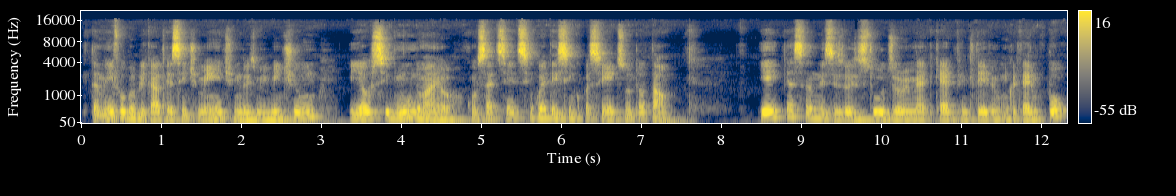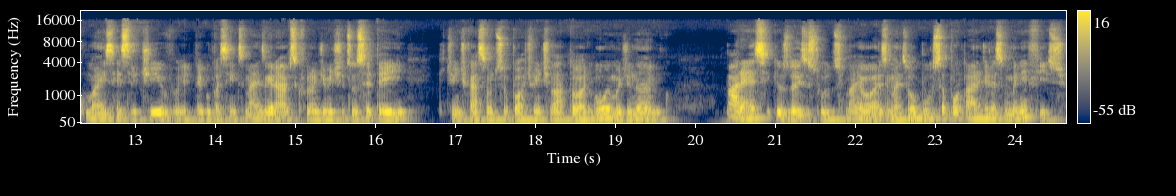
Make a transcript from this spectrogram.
que também foi publicado recentemente, em 2021, e é o segundo maior, com 755 pacientes no total. E aí, pensando nesses dois estudos, o Remap Cap teve um critério um pouco mais restritivo, ele pegou pacientes mais graves que foram admitidos no CTI, que tinham indicação de suporte ventilatório ou hemodinâmico, parece que os dois estudos maiores e mais robustos apontaram em direção benefício.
